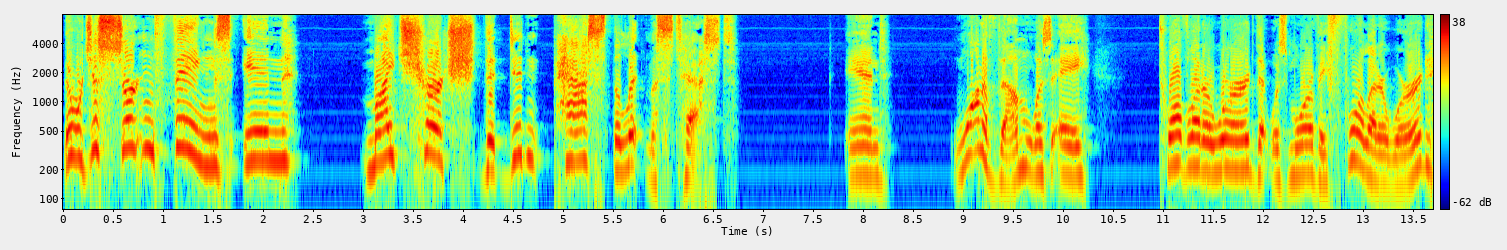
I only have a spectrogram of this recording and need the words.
there were just certain things in my church that didn't pass the litmus test. And one of them was a 12 letter word that was more of a four letter word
